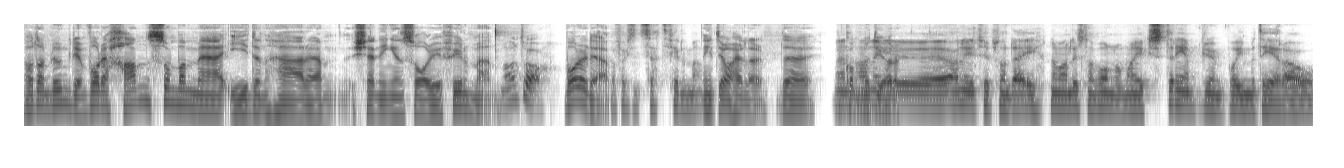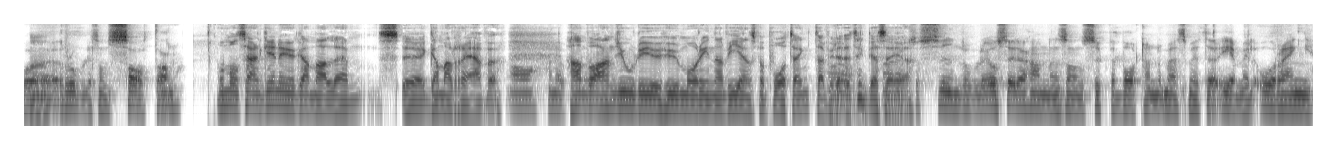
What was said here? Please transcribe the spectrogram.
Adam Lundgren, var det han som var med i den här eh, Känn ingen sorg-filmen? Ja det tror jag. Var det det? Jag har faktiskt inte sett filmen. Inte jag heller. Det Men kommer han är, göra. ju, han är ju typ som dig när man lyssnar på honom. Han är extremt grym på att imitera och Mm. eh, rolig som satan. Och Måns Herngren är ju gammal, eh, gammal räv. Ja, han Han, var, han gjorde ju humor innan vi ens var påtänkta, ja, tänkte jag Han är säga. också svinrolig. Och så är det han en sån superbartender med som heter Emil Åräng.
